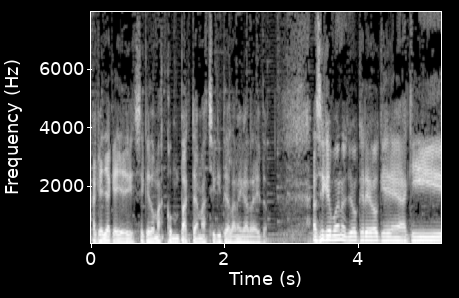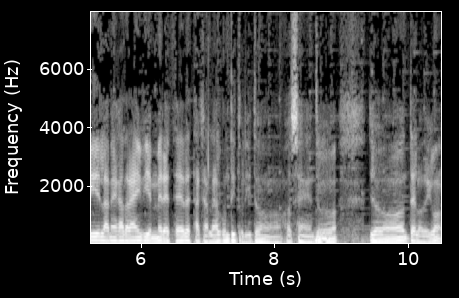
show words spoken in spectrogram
aquella que se quedó más compacta, más chiquita de la Mega Drive 2. Así que bueno, yo creo que aquí la Mega Drive bien merece destacarle algún titulito, José. Yo, yo te lo digo.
